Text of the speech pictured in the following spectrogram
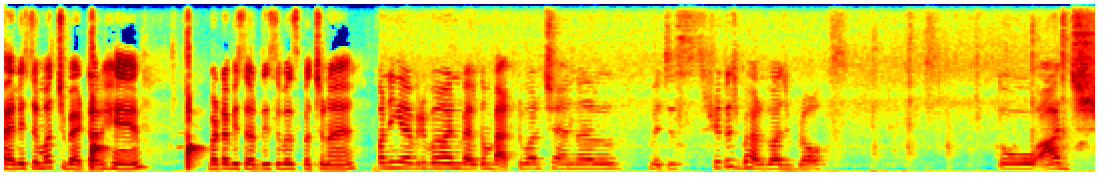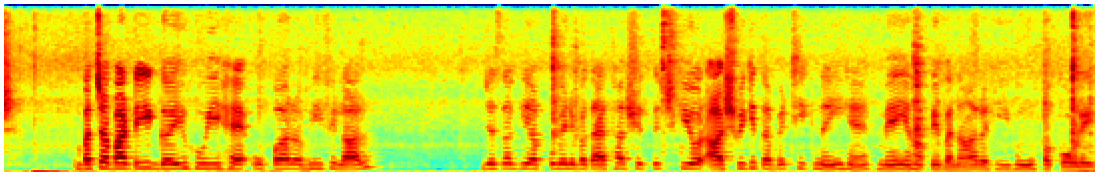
पहले से मच बेटर हैं बट अभी सर्दी से बस बचना है। Morning everyone welcome back to our channel which is Kshitij Bhardwaj vlogs तो आज बच्चा पार्टी गई हुई है ऊपर अभी फ़िलहाल। जैसा कि आपको मैंने बताया था क्षितिज की और आशवी की तबीयत ठीक नहीं है। मैं यहाँ पे बना रही हूँ पकोड़े।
